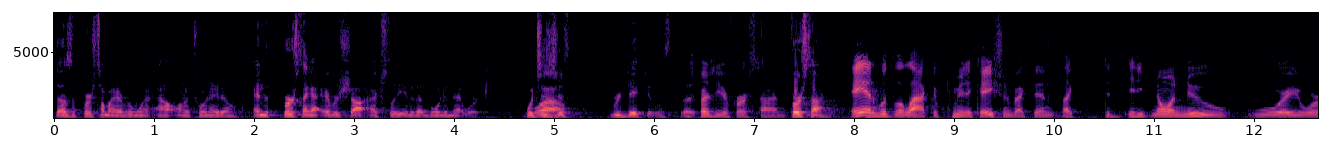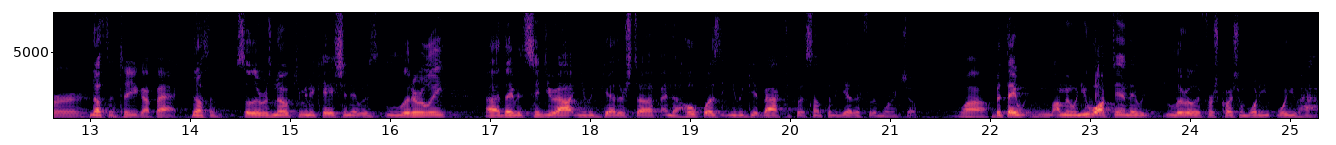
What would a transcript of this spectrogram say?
that was the first time I ever went out on a tornado. And the first thing I ever shot actually ended up going to network, which Wow. is just ridiculous. But Especially your first time. first time. And with the lack of communication back then, like, did, did no one knew where you were Nothing. until you got back. Nothing. So there was no communication. It was literally uh, they would send you out, you would gather stuff, and the hope was that you would get back to put something together for the morning show. Wow. But they, I mean, when you walked in, they would literally the first question, "What do you What do you have?"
